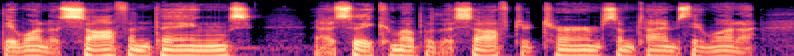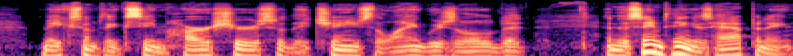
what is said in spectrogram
they want to soften things. Uh, so they come up with a softer term. Sometimes they want to make something seem harsher, so they change the language a little bit. And the same thing is happening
